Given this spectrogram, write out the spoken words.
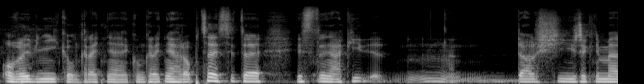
ovlivní konkrétně, konkrétně hrobce, jestli to je, jestli to je nějaký mm, další, řekněme,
